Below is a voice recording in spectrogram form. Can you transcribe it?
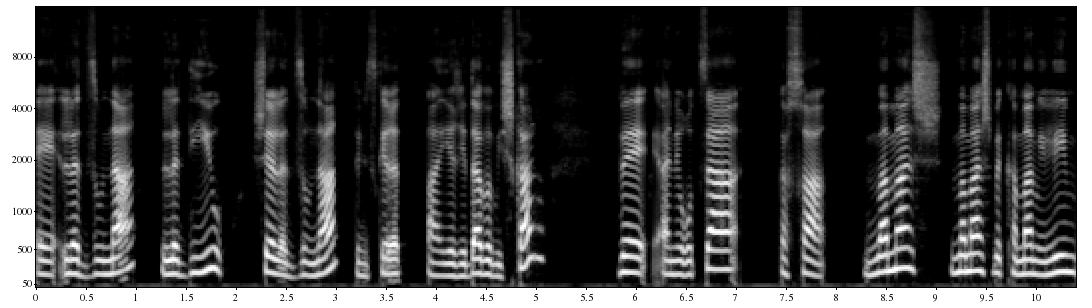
אה, לתזונה, לדיוק של התזונה במסגרת הירידה במשקל, ואני רוצה ככה, ממש, ממש בכמה מילים,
